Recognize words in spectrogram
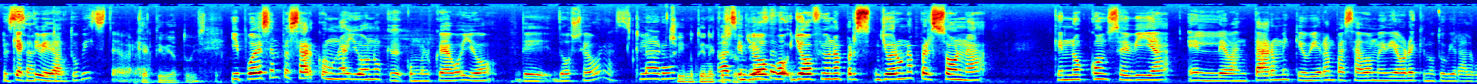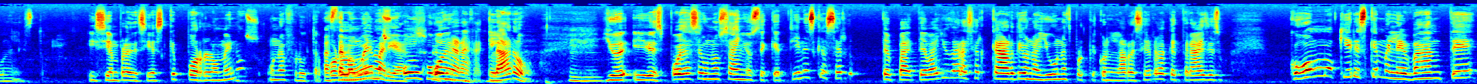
¿Qué Exacto. actividad tuviste, verdad? ¿Qué actividad tuviste? Y puedes empezar con un ayuno que, como el que hago yo, de 12 horas. Claro. Sí, no tiene que Así ser. Yo, yo, fui una yo era una persona que no concebía el levantarme que hubieran pasado media hora y que no tuviera algo en el estómago. Y siempre decía, es que por lo menos una fruta, Hasta por lo menos marear. un jugo de naranja, claro. Ujú. Yo, y después hace unos años de que tienes que hacer, te, va- te va a ayudar a hacer cardio en ayunas porque con la reserva que traes, de eso, ¿cómo quieres que me levante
